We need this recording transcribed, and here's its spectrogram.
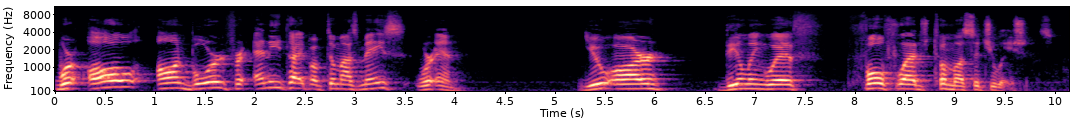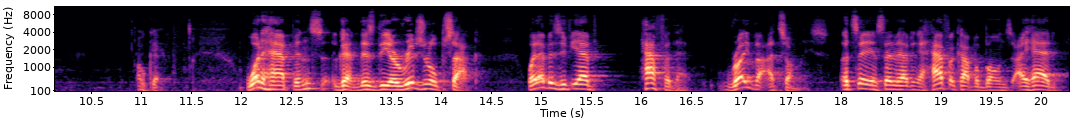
we're all on board for any type of Tumas Mace, we're in. You are dealing with full fledged Tumah situations. Okay. What happens, again, this is the original psak. What happens if you have half of that? Raiva atzamis. Let's say instead of having a half a cup of bones, I had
